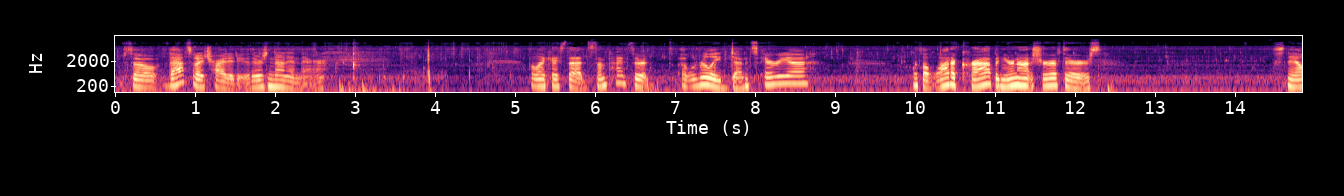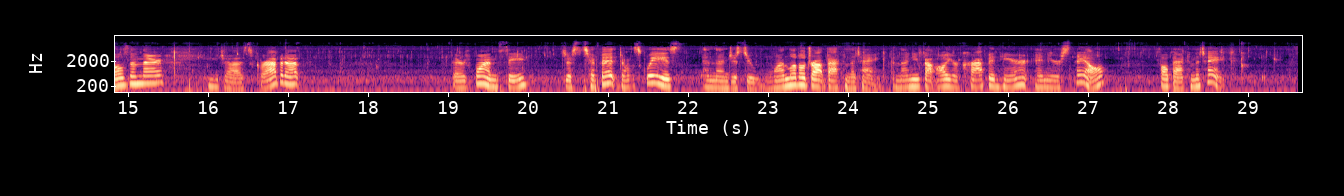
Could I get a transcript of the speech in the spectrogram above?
So that's what I try to do. There's none in there. But like I said, sometimes they're a really dense area with a lot of crap and you're not sure if there's snails in there. You just grab it up. There's one, see? Just tip it, don't squeeze, and then just do one little drop back in the tank. And then you've got all your crap in here and your snail fall back in the tank.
